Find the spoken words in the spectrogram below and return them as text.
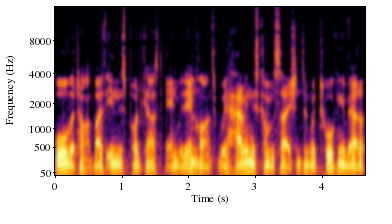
all the time, both in this podcast and with our mm. clients. We're having these conversations and we're talking about it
